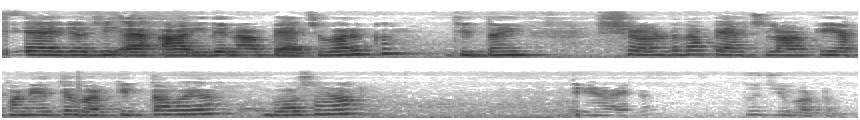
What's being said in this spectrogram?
ਇਹ ਆਏਗਾ ਜੀ ਆਰੀ ਦੇ ਨਾਲ ਪੈਚ ਵਰਕ ਜਿੱਦਾਂ ਹੀ ਸ਼ਰਟ ਦਾ ਪੈਚ ਲਾ ਕੇ ਆਪਾਂ ਨੇ ਇੱਥੇ ਵਰਕ ਕੀਤਾ ਹੋਇਆ, ਬਹੁਤ ਸੋਹਣਾ। ਤੇ ਆਏਗਾ ਦੂਜੀ ਬਾਟਮ ਤੇ।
